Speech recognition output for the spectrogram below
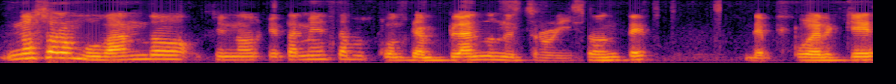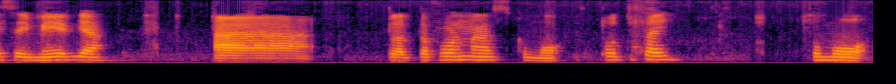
no solo mudando, sino que también estamos contemplando nuestro horizonte de puerquesa y media a plataformas como Spotify, como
